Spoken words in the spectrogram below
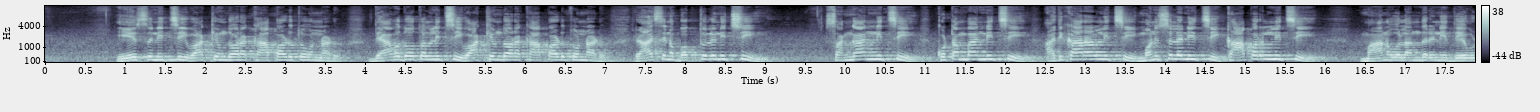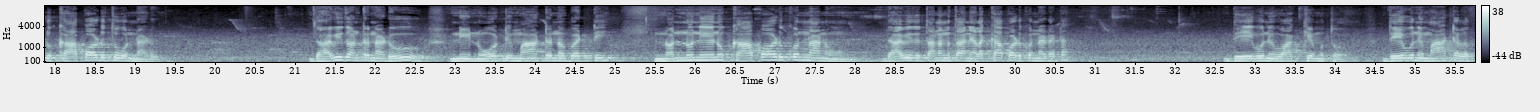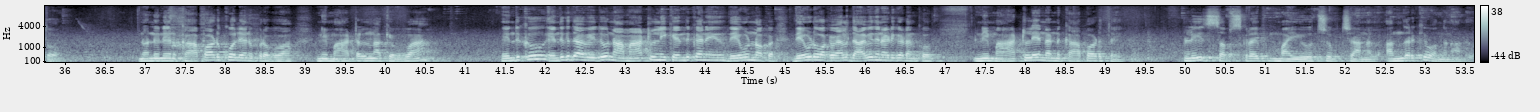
ఏసునిచ్చి వాక్యం ద్వారా కాపాడుతూ ఉన్నాడు. దేవదూతలనిచ్చి వాక్యం ద్వారా కాపాడుతున్నాడు రాసిన భక్తులనిచ్చి సంఘాన్నిచ్చి కుటుంబాన్నిచ్చి అధికారాలనిచ్చి మనుషులనిచ్చి కాపరులనిచ్చి మానవులందరినీ దేవుడు కాపాడుతూ ఉన్నాడు. దావీదు అంటున్నాడు నీ నోటి మాటను బట్టి నన్ను నేను కాపాడుకున్నాను. దావీదు తనను తాను ఎలా కాపాడుకున్నాడట? దేవుని వాక్యముతో దేవుని మాటలతో నన్ను నేను కాపాడుకోలేను ప్రభువా నీ మాటలు నాకు ఇవ్వా. ఎందుకు? ఎందుకు దావీదు? నా మాటలు నీకు ఎందుకని దేవుడిని ఒక దేవుడు ఒకవేళ దావీదని అడిగాడు అనుకో నీ మాటలే నన్ను కాపాడుతాయి. Please subscribe my YouTube channel. అందరికీ వందనాలు.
